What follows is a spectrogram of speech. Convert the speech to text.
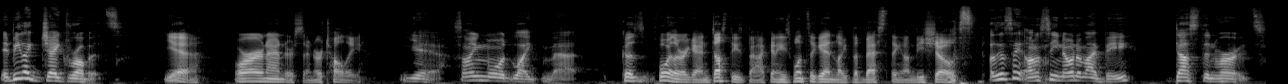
It'd be like Jake Roberts yeah or Arn Anderson or Tully. Yeah, something more like that. Because, spoiler again, Dusty's back, and he's once again like the best thing on these shows. I was gonna say, honestly, you know what it might be? Dustin Rhodes.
